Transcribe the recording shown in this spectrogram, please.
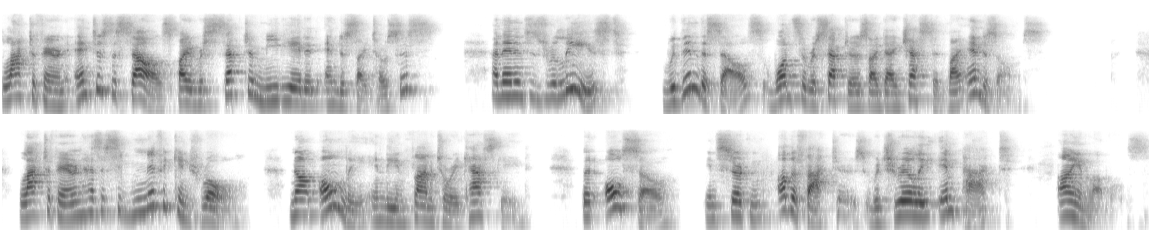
Lactoferrin enters the cells by receptor-mediated endocytosis, and then it is released within the cells once the receptors are digested by endosomes lactoferrin has a significant role, not only in the inflammatory cascade, but also in certain other factors which really impact iron levels.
